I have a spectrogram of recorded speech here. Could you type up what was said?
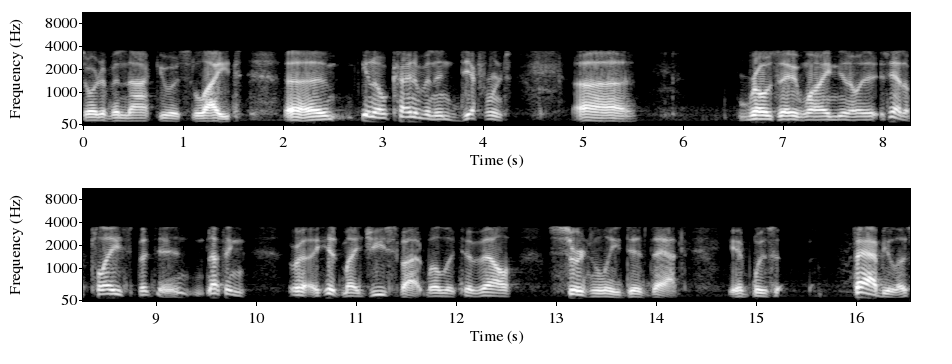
sort of innocuous, light, uh, you know, kind of an indifferent uh, rosé wine. You know, it had a place, but uh, nothing hit my G spot. Well, the Tavel certainly did that. It was fabulous,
